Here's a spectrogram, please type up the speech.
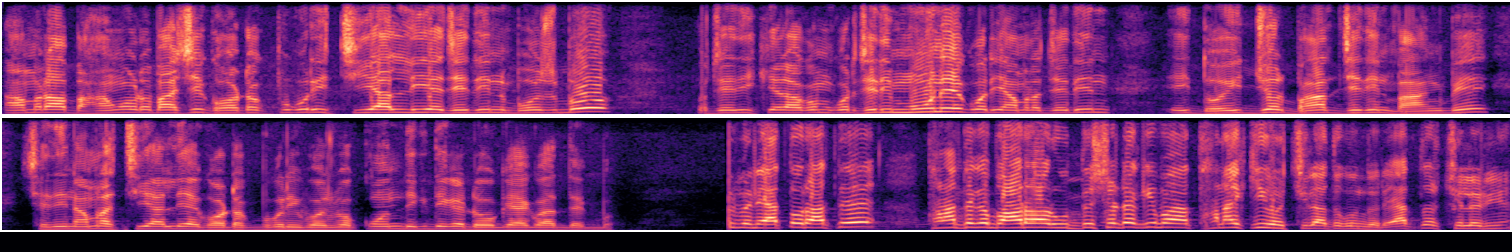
আমরা ভাঙড়বাসী ঘটকপুকুরি চিয়ার নিয়ে যেদিন বসবো ও যেদিন কীরকম করে যেদিন মনে করি আমরা যেদিন এই ধৈর্যর বাঁধ যেদিন ভাঙবে সেদিন আমরা চিয়ার নিয়ে ঘটকপুকুরি বসবো। কোন দিক থেকে ঢোকে একবার দেখব। এত রাতে থানা থেকে বার হওয়ার উদ্দেশ্যটা কি বা থানায় কি হচ্ছিল এতক্ষণ ধরে? এত ছেলে নিয়ে?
